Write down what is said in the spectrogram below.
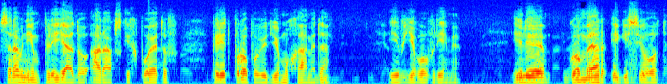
Сравним плеяду арабских поэтов перед проповедью Мухаммеда и в его время. Или Гомер и Гесиод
